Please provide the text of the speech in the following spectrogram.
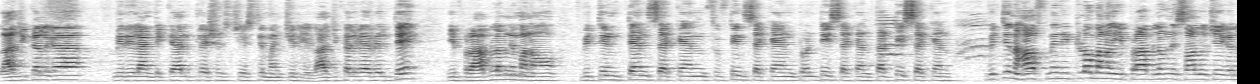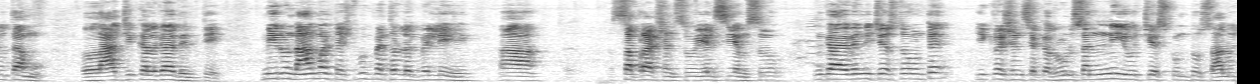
లాజికల్గా మీరు ఇలాంటి క్యాలిక్యులేషన్స్ చేస్తే మంచిది. లాజికల్గా వెళ్తే ఈ ప్రాబ్లమ్ని మనం within ten second fifteen second twenty second thirty second within half మినిట్లో మనం ఈ ప్రాబ్లమ్ని సాల్వ్ చేయగలుగుతాము. లాజికల్గా వెళ్తే. మీరు నార్మల్ టెక్స్ట్ బుక్ మెథడ్లోకి వెళ్ళి సప్రాక్షన్స్ ఎల్సిఎమ్స్ ఇంకా అవన్నీ చేస్తూ ఉంటే ఈక్వేషన్స్ యొక్క రూల్స్ అన్నీ యూజ్ చేసుకుంటూ సాల్వ్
